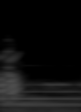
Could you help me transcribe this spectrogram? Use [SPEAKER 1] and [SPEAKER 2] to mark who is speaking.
[SPEAKER 1] you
